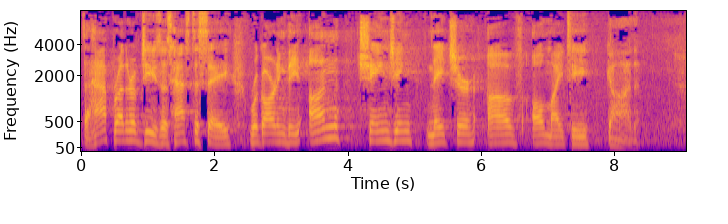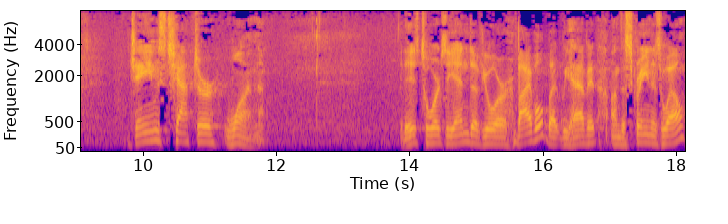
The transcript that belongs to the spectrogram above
the half brother of Jesus, has to say regarding the unchanging nature of Almighty God. James chapter 1. It is towards the end of your Bible, but we have it on the screen as well.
